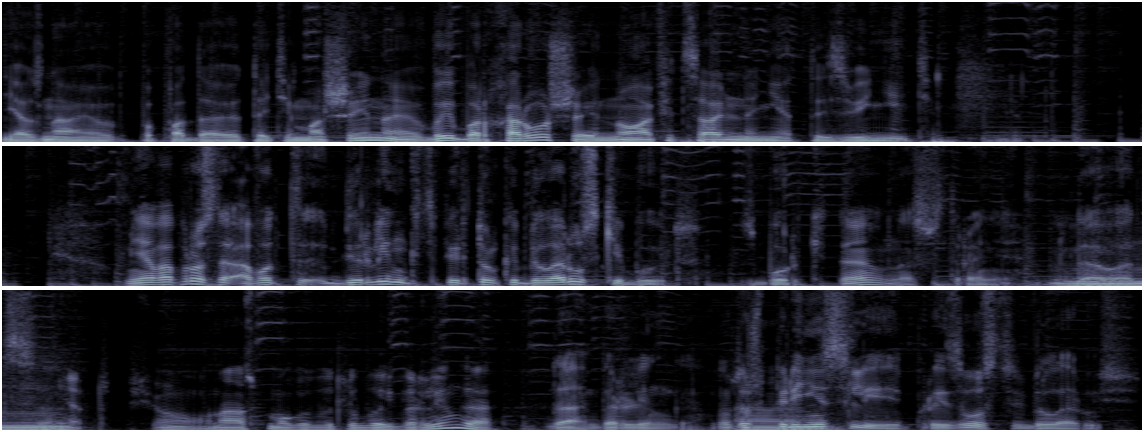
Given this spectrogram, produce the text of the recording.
я знаю, попадают эти машины. Выбор хороший, но официально нет, извините. У меня вопрос, а вот Берлинг теперь только белорусский будет сборки, да, у нас в стране продаваться? Нет, почему? У нас могут быть любые берлинга. Да, Берлинга. Ну, то, что А. перенесли производство в Беларусь.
